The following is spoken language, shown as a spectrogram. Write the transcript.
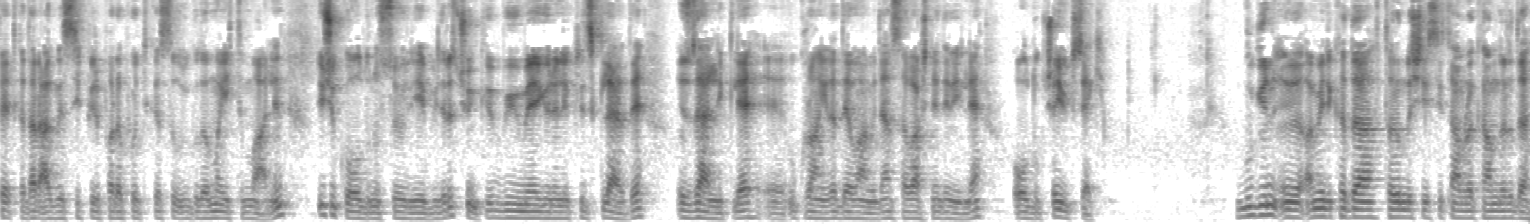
Fed kadar agresif bir para politikası uygulama ihtimalinin düşük olduğunu söyleyebiliriz. Çünkü büyümeye yönelik riskler de özellikle Ukrayna'da devam eden savaş nedeniyle oldukça yüksek. Bugün e, Amerika'da tarım dışı istihdam rakamları da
